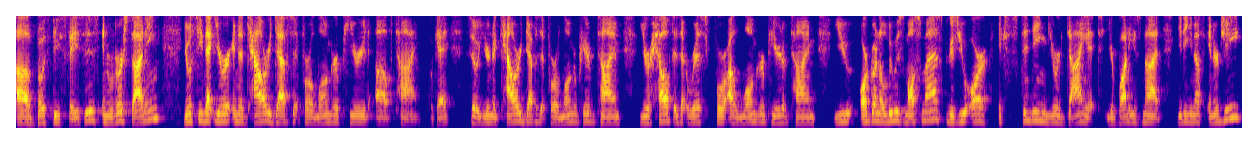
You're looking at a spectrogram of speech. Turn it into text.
of both these phases. In reverse dieting, you'll see that you're in a calorie deficit for a longer period of time. Okay. So you're in a calorie deficit for a longer period of time. Your health is at risk for a longer period of time. You are going to lose muscle mass because you are extending your diet. Your body's not getting enough energy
